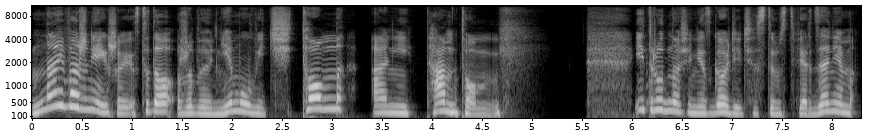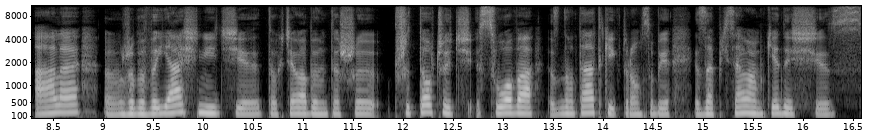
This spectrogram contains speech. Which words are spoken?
najważniejsze jest to, żeby nie mówić tom ani tamtom. I trudno się nie zgodzić z tym stwierdzeniem, ale e, żeby wyjaśnić, e, to chciałabym też e, przytoczyć słowa z notatki, którą sobie zapisałam kiedyś z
